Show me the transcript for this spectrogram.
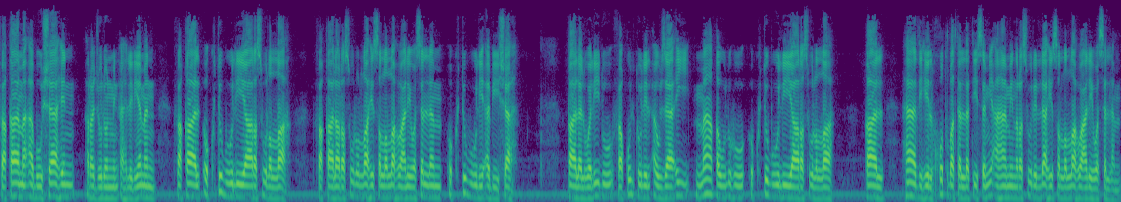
فقام أبو شاه رجل من أهل اليمن فقال اكتبوا لي يا رسول الله. فقال رسول الله صلى الله عليه وسلم اكتبوا لأبي شاه. قال الوليد فقلت للأوزاعي ما قوله اكتبوا لي يا رسول الله؟ قال هذه الخطبة التي سمعها من رسول الله صلى الله عليه وسلم.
